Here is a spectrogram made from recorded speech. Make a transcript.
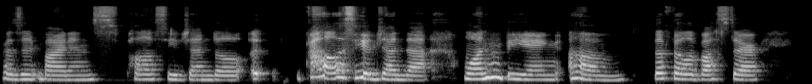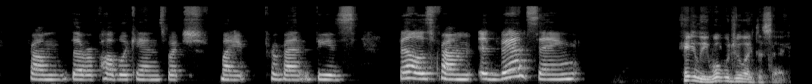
President Biden's policy agenda. Policy agenda, one being um, the filibuster from the Republicans, which might prevent these bills from advancing. Haley, what would you like to say?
